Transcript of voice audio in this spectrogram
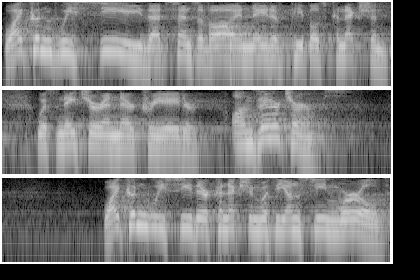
Why couldn't we see that sense of awe in native people's connection with nature and their creator on their terms? Why couldn't we see their connection with the unseen world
